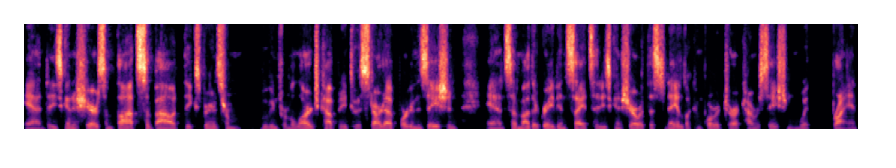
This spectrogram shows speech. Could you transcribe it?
and he's going to share some thoughts about the experience from moving from a large company to a startup organization and some other great insights that he's going to share with us today. Looking forward to our conversation with Brian.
